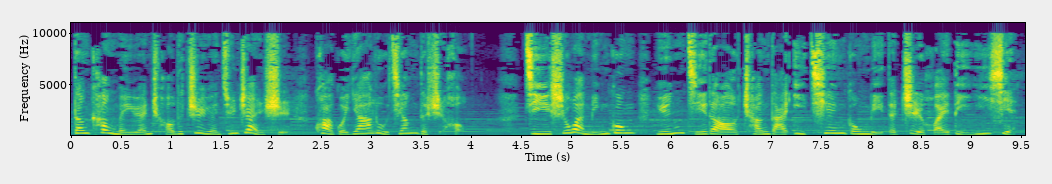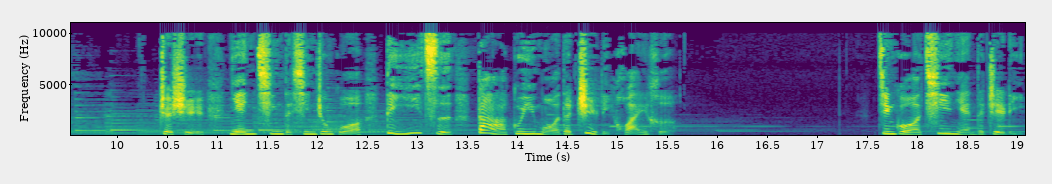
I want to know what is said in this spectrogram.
当抗美援朝的志愿军战士跨过鸭绿江的时候，几十万民工云集到长达一千公里的治淮第一线。这是年轻的新中国第一次大规模的治理淮河。经过七年的治理，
